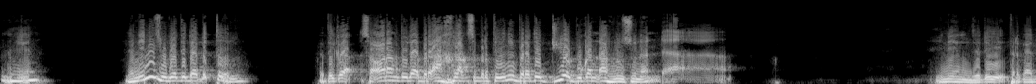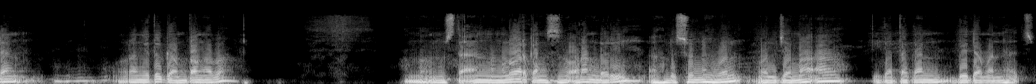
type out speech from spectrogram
Ya. Dan ini juga tidak betul. Ketika seorang tidak berakhlak seperti ini berarti dia bukan ahlu sunnah. Ini yang jadi terkadang orang itu gampang apa? Allah musta'an mengeluarkan seseorang dari ahlu sunnah wal, wal jamaah dikatakan beda manhaj.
